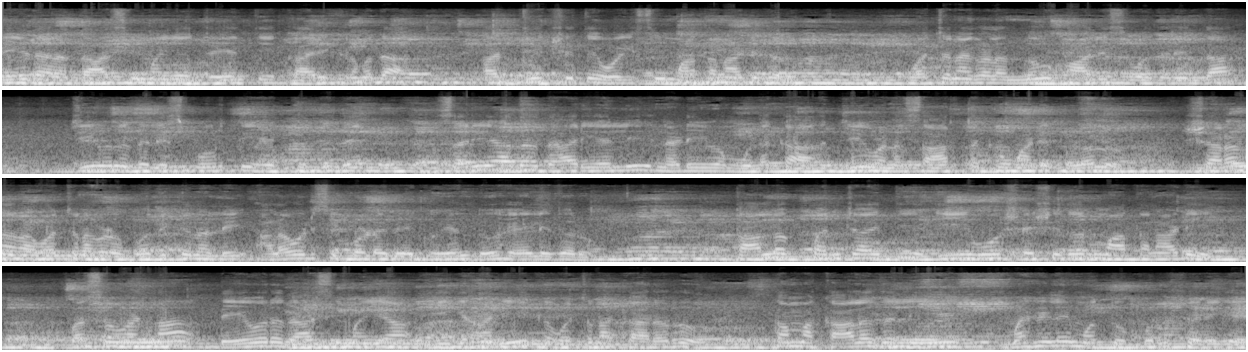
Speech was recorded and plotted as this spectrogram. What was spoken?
ನೇಡರ ದಾಸಿಮಯ್ಯ ಜಯಂತಿ ಕಾರ್ಯಕ್ರಮದ ಅಧ್ಯಕ್ಷತೆ ವಹಿಸಿ ಮಾತನಾಡಿದರು. ವಚನಗಳನ್ನು ಆಲಿಸುವುದರಿಂದ ಜೀವನದಲ್ಲಿ ಸ್ಫೂರ್ತಿ ಹೆಚ್ಚುತ್ತದೆ. ಸರಿಯಾದ ದಾರಿಯಲ್ಲಿ ನಡೆಯುವ ಮೂಲಕ ಜೀವನ ಸಾರ್ಥಕ ಮಾಡಿಕೊಳ್ಳಲು ಶರಣರ ವಚನಗಳು ಬದುಕಿನಲ್ಲಿ ಅಳವಡಿಸಿಕೊಳ್ಳಬೇಕು ಎಂದು ಹೇಳಿದರು. ತಾಲೂಕ್ ಪಂಚಾಯಿತಿ ಇಒ ಶಶಿಧರ್ ಮಾತನಾಡಿ, ಬಸವಣ್ಣ ದೇವರ ದಾಸಿಮಯ್ಯ ಹೀಗೆ ಅನೇಕ ವಚನಕಾರರು ತಮ್ಮ ಕಾಲದಲ್ಲಿಯೇ ಮಹಿಳೆ ಮತ್ತು ಪುರುಷರಿಗೆ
